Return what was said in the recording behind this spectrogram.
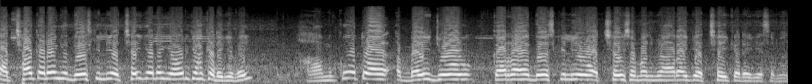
अच्छा करेंगे, देश के लिए अच्छा ही करेंगे, और क्या करेंगे भाई? हमको तो भाई, जो कर रहे हैं देश के लिए, वो अच्छा ही समझ में आ रहा है कि अच्छा ही करेंगे समझ।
